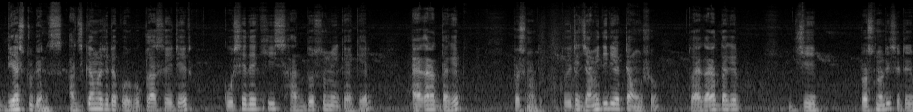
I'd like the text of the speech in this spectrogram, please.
ডিয়ার স্টুডেন্টস আজকে আমরা যেটা করব ক্লাস এইটের কোষে দেখি সাত দশমিক একের এগারোর দাগের প্রশ্নটি। তো এটা জ্যামিতিরই একটা অংশ। তো এগারোর দাগের যে প্রশ্নটি, সেটা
